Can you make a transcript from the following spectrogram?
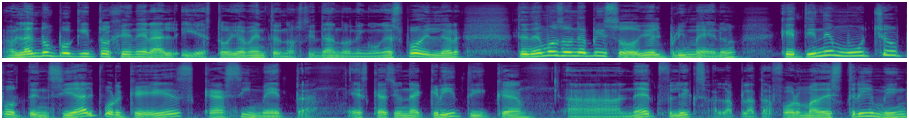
Hablando un poquito general, y esto obviamente no estoy dando ningún spoiler, tenemos un episodio, el primero, que tiene mucho potencial porque es casi meta, es casi una crítica a Netflix, a la plataforma de streaming,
